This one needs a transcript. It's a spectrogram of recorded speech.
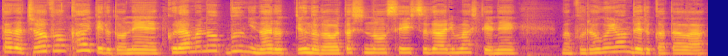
ただ長文書いてるとね、暗めの文になるっていうのが私の性質がありましてね、まあ、ブログ読んでる方は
